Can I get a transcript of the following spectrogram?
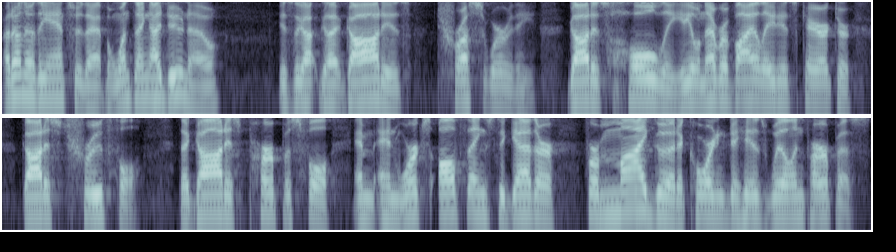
I don't know the answer to that, but one thing I do know is that God is trustworthy. God is holy. He'll never violate His character. God is truthful that God is purposeful and, and works all things together for my good according to his will and purpose.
